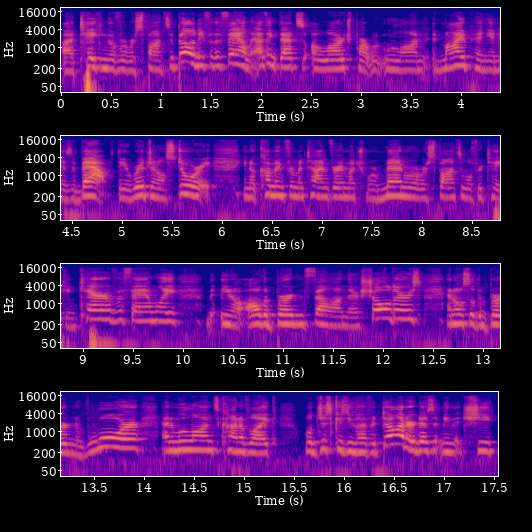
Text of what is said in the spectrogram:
uh, taking over responsibility for the family. I think that's a large part what Mulan, in my opinion, is about. The original story, you know, coming from a time very much where men were responsible for taking care of a family. You know, all the burden fell on their shoulders, and also the burden of war. And Mulan's kind of like, well, just because you have a daughter doesn't mean that she,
